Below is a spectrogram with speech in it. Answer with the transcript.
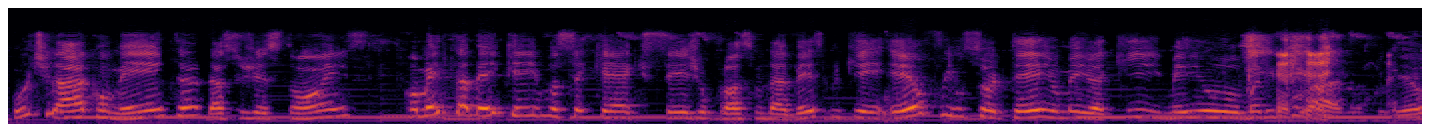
Curte lá, comenta, dá sugestões. Comente também quem você quer que seja o próximo da vez, porque eu fui um sorteio meio aqui, meio manipulado, entendeu?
